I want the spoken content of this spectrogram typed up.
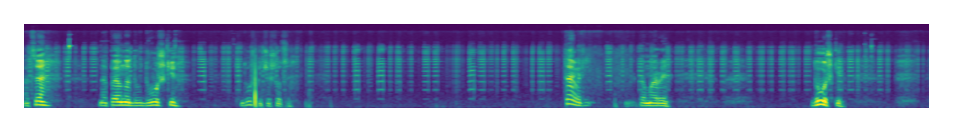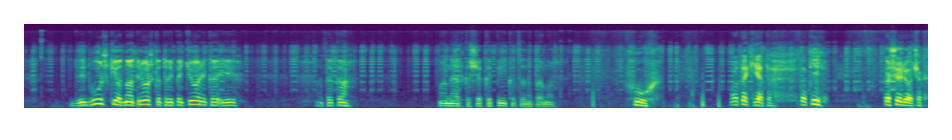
а це, напевно, двушки. Двушки чи що це? Та комари. Двушки. Дві двушки, одна трьошка, три п'ятьорика і отака монетка, ще копійка, це напевно. Фух. Отаке то. Такий кошельочок.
